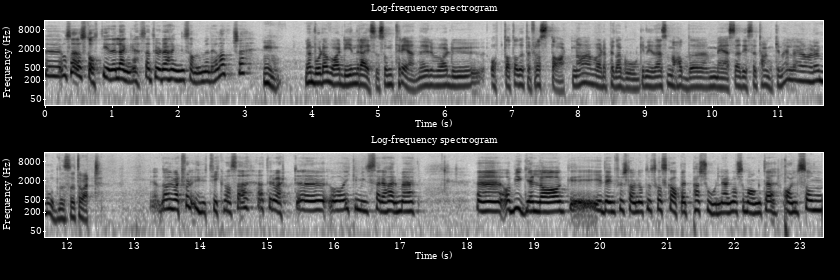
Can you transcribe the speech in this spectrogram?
Og så har jeg stått i det lenge, så jeg tror det henger sammen med det, da, kanskje. Mm. Men hvordan var din reise som trener? Var du opptatt av dette fra starten av? Var det pedagogen i deg som hadde med seg disse tankene, eller har det modnes etter hvert? Det har i hvert fall utvikla seg etter hvert, eh, og ikke minst dette her med eh, å bygge lag i den forstand at du skal skape et personlig engasjement til alle som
